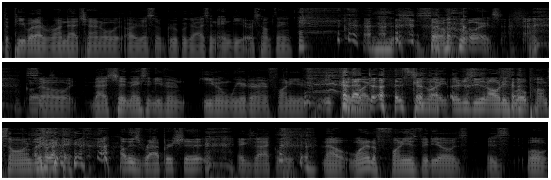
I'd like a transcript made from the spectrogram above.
the people that run that channel are just a group of guys in India or something. So- of course, course. So that shit makes it even even weirder and funnier. Cause that like, does. cause like they're just using all these little pump songs. Right. all these rapper shit. exactly. now, one of the funniest videos is well,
